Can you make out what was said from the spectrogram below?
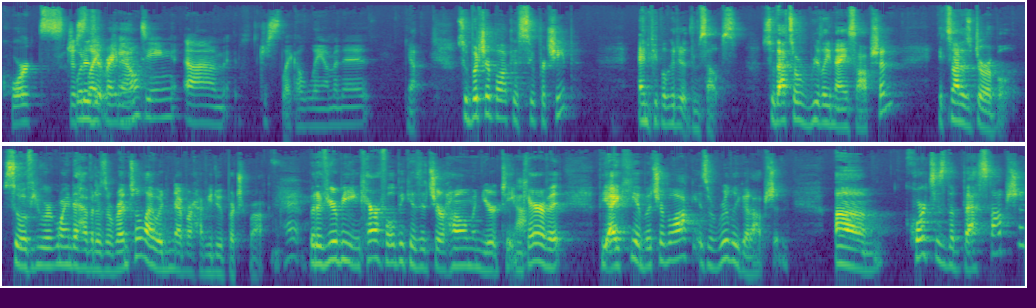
quartz, just What is it like right painting, um, just like a laminate. Yeah. So butcher block is super cheap, and people can do it themselves. So that's a really nice option. It's not as durable. So if you were going to have it as a rental, I would never have you do butcher block. Okay. But if you're being careful because it's your home and you're taking Yeah. care of it, the IKEA butcher block is a really good option. Um, quartz is the best option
